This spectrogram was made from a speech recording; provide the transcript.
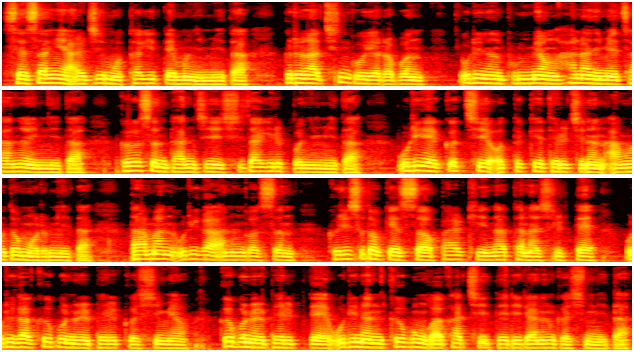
세상이 알지 못하기 때문입니다. 그러나 친구 여러분, 우리는 분명 하나님의 자녀입니다. 그것은 단지 시작일 뿐입니다. 우리의 끝이 어떻게 될지는 아무도 모릅니다. 다만 우리가 아는 것은 그리스도께서 밝히 나타나실 때 우리가 그분을 뵐 것이며 그분을 뵐 때 우리는 그분과 같이 되리라는 것입니다.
